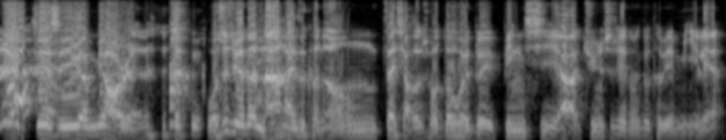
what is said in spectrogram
这是一个妙人。我是觉得男孩子可能在小的时候都会对兵器啊、军事这些东西都特别迷恋，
